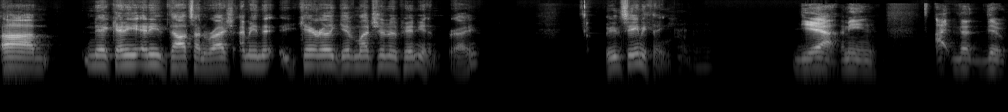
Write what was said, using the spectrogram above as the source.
Um, Nick, any any thoughts on Rush? I mean, you can't really give much of an opinion, right? We didn't see anything. Yeah, I mean, I, the the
